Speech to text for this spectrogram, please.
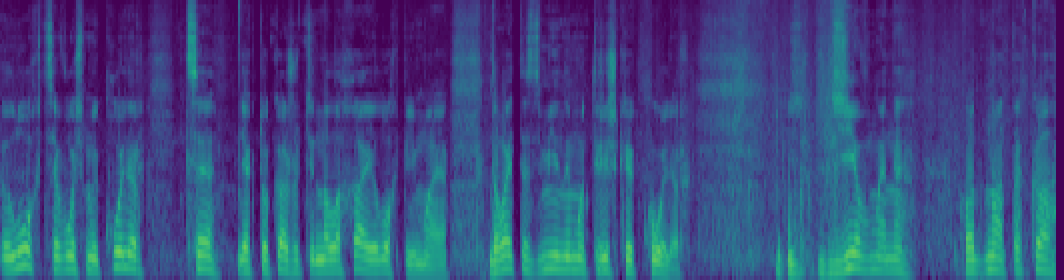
лох, це восьмий колір. Це, як то кажуть, на лоха і лох піймає. Давайте змінимо трішки колір. Є в мене одна така,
